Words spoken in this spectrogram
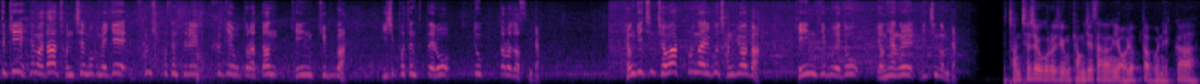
특히 해마다 전체 모금액의 30%를 크게 웃돌았던 개인 기부가 20%대로 뚝 떨어졌습니다. 경기 침체와 코로나19 장기화가 개인 기부에도 영향을 미친 겁니다. 전체적으로 지금 경제 상황이 어렵다 보니까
